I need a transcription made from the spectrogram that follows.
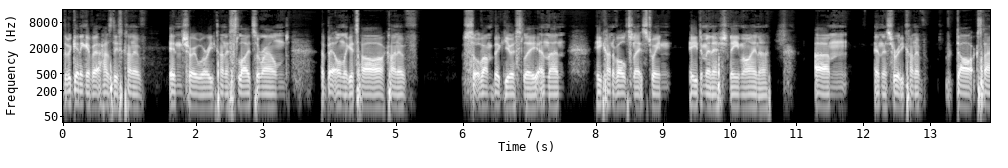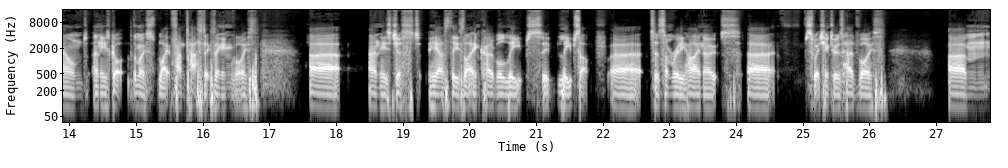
the beginning of it has this kind of intro where he kind of slides around a bit on the guitar, kind of sort of ambiguously, and then he kind of alternates between E diminished and E minor um, in this really kind of dark sound. And he's got the most like fantastic singing voice. Uh, and he's just he has these like incredible leaps. He leaps up uh, to some really high notes, uh, switching to his head voice. Um,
